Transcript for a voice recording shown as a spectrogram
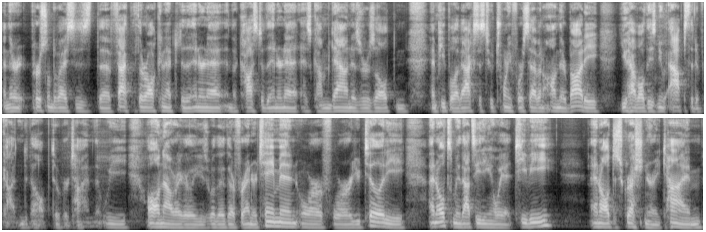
and their personal devices, the fact that they're all connected to the internet and the cost of the internet has come down as a result and, and people have access to it 24 seven on their body, you have all these new apps that have gotten developed over time that we all now regularly use, whether they're for entertainment or for utility. And ultimately that's eating away at TV and all discretionary time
